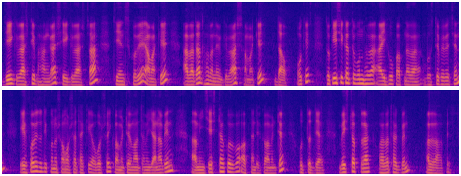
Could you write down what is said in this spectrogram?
যে গ্লাসটি ভাঙ্গা, সেই গ্লাসটা চেঞ্জ করে আমাকে আলাদা ধরনের গ্লাস আমাকে দাও, ওকে? তো প্রিয় শিক্ষার্থী বন্ধুরা, আই হোপ আপনারা বুঝতে পেরেছেন। এরপরে যদি কোনো সমস্যা থাকে, অবশ্যই কমেন্টের মাধ্যমে জানাবেন। আমি চেষ্টা করব আপনাদের কমেন্টের উত্তর দেওয়ার। বেস্ট অফ লাক, ভালো থাকবেন। আল্লাহ হাফেজ।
